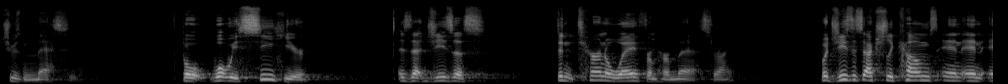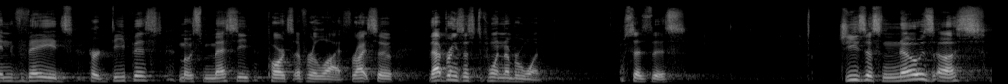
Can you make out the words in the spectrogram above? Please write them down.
She was messy. But what we see here is that Jesus didn't turn away from her mess, right? But Jesus actually comes in and invades her deepest, most messy parts of her life, right? So that brings us to point number one. It says this Jesus knows us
